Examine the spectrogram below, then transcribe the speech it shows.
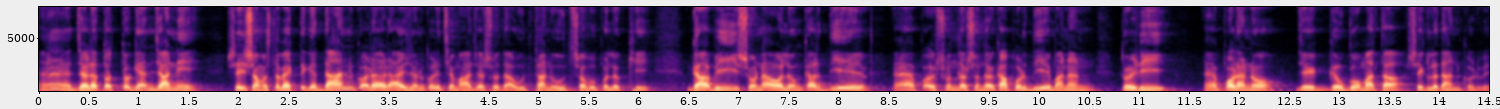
হ্যাঁ যারা তত্ত্বজ্ঞান জানে সেই সমস্ত ব্যক্তিকে দান করার আয়োজন করেছে মা যশোদা, উত্থান উৎসব উপলক্ষে। গাভী, সোনা, অলংকার দিয়ে হ্যাঁ সুন্দর সুন্দর কাপড় দিয়ে বানান, তৈরি হ্যাঁ পরানো যে গোমাতা, সেগুলো দান করবে।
